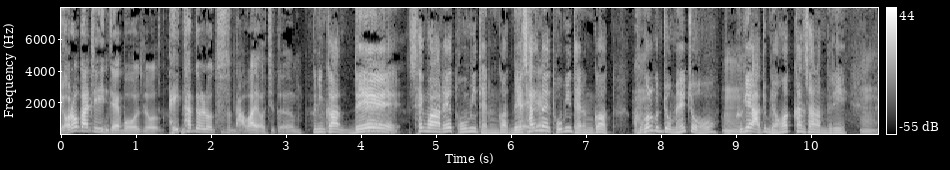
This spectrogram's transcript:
여러 가지 이제 뭐 데이터들로서 나와요 지금. 그러니까 내 네. 생활에 도움이 되는 것, 내 예, 삶에 예. 도움이 되는 것, 그걸 음. 좀 해줘. 음. 그게 아주 명확한 사람들이 음.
